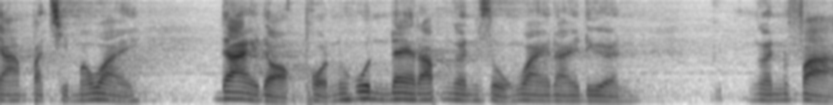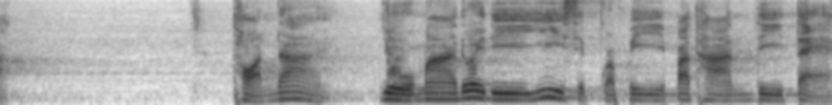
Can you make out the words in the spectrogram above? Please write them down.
ยามปัจฉิมวัย ได้ดอกผลหุ้นได้รับเงินสูงวัยรายเดือน เงินฝาก ถอนได้อยู่มาด้วยดี 20 กว่าปีประธานดีแตก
